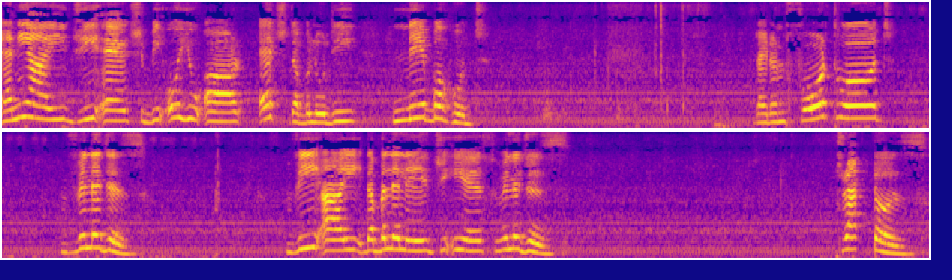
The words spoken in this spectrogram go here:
N E Neighborhood. Write on fourth word, villages. V-I-L-L-A-G-E-S, villages. Tractors.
